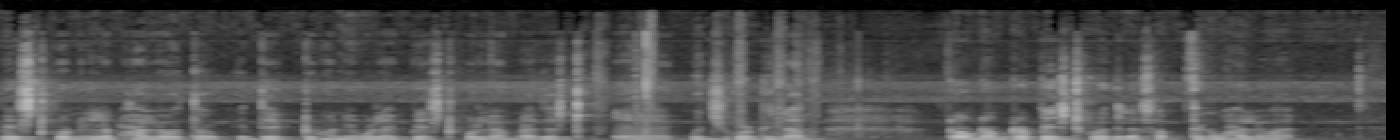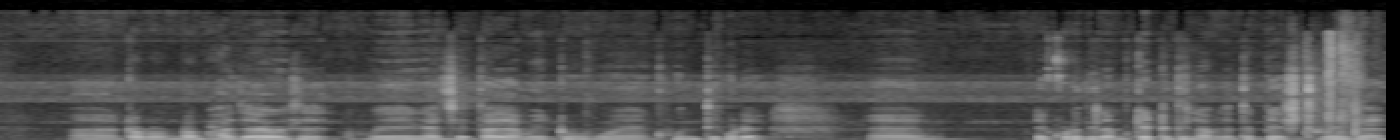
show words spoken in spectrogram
পেস্ট করে নিলে ভালো হতো, কিন্তু একটুখানি বলে পেস্ট করলাম না, জাস্ট কুচি করে দিলাম। টমেটোটা পেস্ট করে দিলে সব থেকে ভালো হয়। টমেটোটা ভাজা হয়ে গেছে, তাই আমি একটু খুন্তি করে এ করে দিলাম, কেটে দিলাম যাতে পেস্ট হয়ে যায়।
